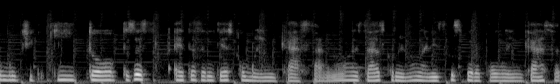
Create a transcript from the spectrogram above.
muy chiquito. Entonces te sentías como en casa, ¿no? Estabas comiendo mariscos pero como en casa.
